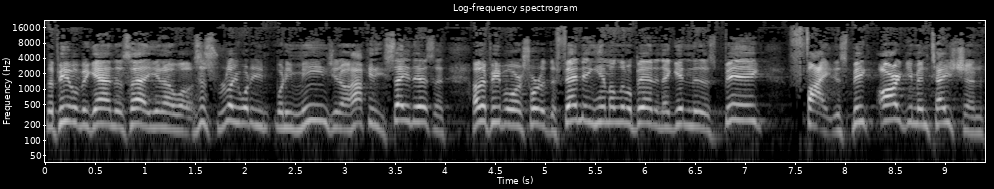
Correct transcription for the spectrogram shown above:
the people began to say, you know, well, is this really what he, what he means? You know, how can he say this? And other people were sort of defending him a little bit, and they get into this big fight, this big argumentation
